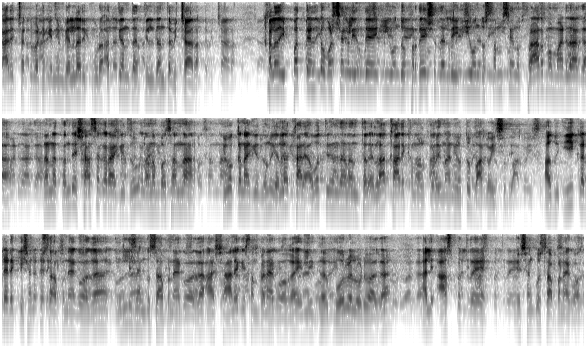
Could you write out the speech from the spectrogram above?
ಕಾರ್ಯಚಟುವಟಿಕೆ ನಿಮ್ಗೆಲ್ಲರಿಗೂ ಕೂಡ ಅತ್ಯಂತ ತಿಳಿದಂತ ವಿಚಾರ. ಕಳೆದ ಇಪ್ಪತ್ತೆಂಟು ವರ್ಷಗಳ ಹಿಂದೆ ಈ ಒಂದು ಪ್ರದೇಶದಲ್ಲಿ ಈ ಒಂದು ಸಂಸ್ಥೆಯನ್ನು ಪ್ರಾರಂಭ ಮಾಡಿದಾಗ ನನ್ನ ತಂದೆ ಶಾಸಕರಾಗಿದ್ದು, ನಾನೊಬ್ಬ ಸಣ್ಣ ಯುವಕನಾಗಿದ್ದನು ಎಲ್ಲ ಕಾರ್ಯ ಅವತ್ತಿನಿಂದ ನಂತರ ಎಲ್ಲ ಕಾರ್ಯಕ್ರಮಗಳು ಕೂಡ ನಾನು ಇವತ್ತು ಭಾಗವಹಿಸಿದೆ. ಅದು ಈ ಕಟ್ಟಡಕ್ಕೆ ಶಂಕುಸ್ಥಾಪನೆ ಆಗುವಾಗ, ಇಲ್ಲಿ ಶಂಕುಸ್ಥಾಪನೆ ಆಗುವಾಗ, ಆ ಶಾಲೆಗೆ ಸ್ಥಾಪನೆ ಆಗುವಾಗ, ಇಲ್ಲಿ ಬೋರ್ವೆಲ್ ಹೊಡುವಾಗ ಅಲ್ಲಿ ಆಸ್ಪತ್ರೆ ಶಂಕುಸ್ಥಾಪನೆ ಆಗುವಾಗ,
